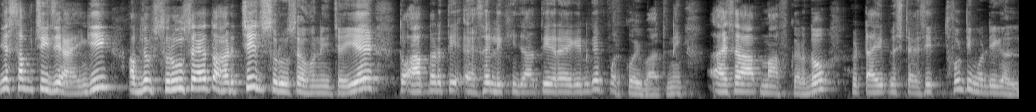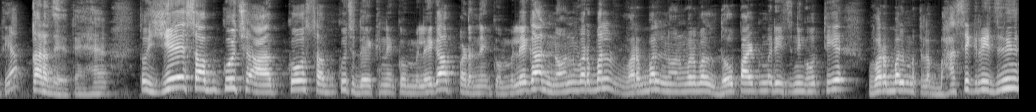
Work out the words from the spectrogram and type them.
ये सब चीज़ें आएँगी। अब जब शुरू से है तो हर चीज़ शुरू से होनी चाहिए। तो आकृति ऐसे लिखी जाती है रहेगी इनके पर कोई बात नहीं। ऐसा आप माफ़ कर दो तो टाइपिस्ट ऐसी छोटी मोटी गलतियाँ कर देते हैं। तो ये सब कुछ आपको सब कुछ देखने को मिलेगा, पढ़ने को मिलेगा। Non verbal verbal non verbal दो पार्ट में रीजनिंग होती है। वर्बल मतलब भाषिक रीजनिंग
